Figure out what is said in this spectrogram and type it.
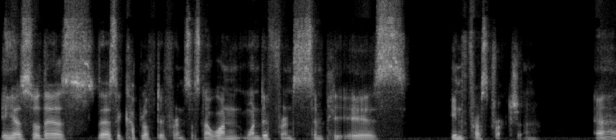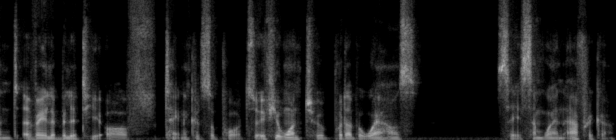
Yeah, so there's there's a couple of differences. Now, one one difference simply is infrastructure and availability of technical support. So if you want to put up a warehouse, say somewhere in Africa,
